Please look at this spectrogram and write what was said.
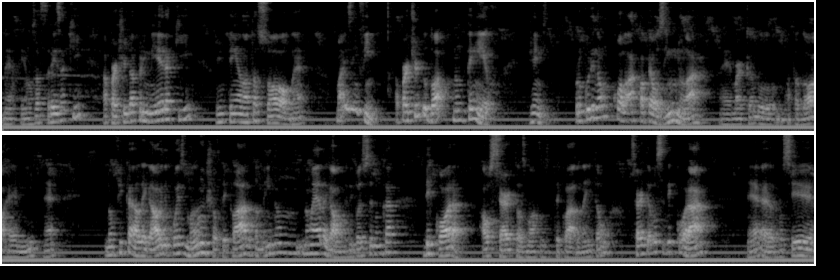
né? Temos as três aqui. A partir da primeira aqui a gente tem a nota Sol, né? Mas enfim, a partir do Dó não tem erro. Gente, procure não colar papelzinho lá, é, marcando nota Dó, Ré, Mi, né? Não fica legal e depois mancha o teclado também, não, não é legal. Né? Depois você nunca decora ao certo as notas do teclado, né? Então, o certo é você decorar né? Você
